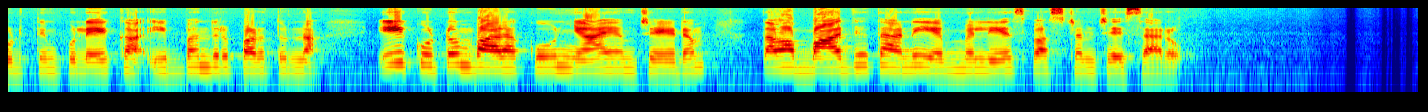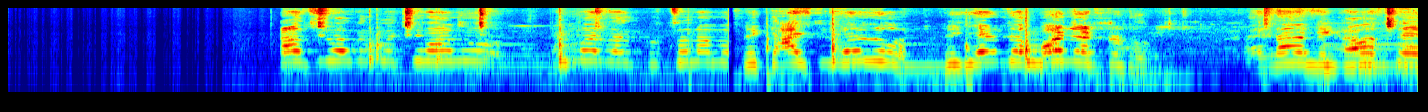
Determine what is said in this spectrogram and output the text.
గుర్తింపు లేక ఇబ్బందులు పడుతున్న ఈ కుటుంబాలకు న్యాయం చేయడం తమ బాధ్యత అని ఎమ్మెల్యే స్పష్టం చేశారు. కాల్సిన వచ్చినాము కుమార్ కూర్చున్నాము. నీకు ఆశ లేదు నీకు ఏదో పోటీ అంటాడు అయినా నీకు నమస్తే.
